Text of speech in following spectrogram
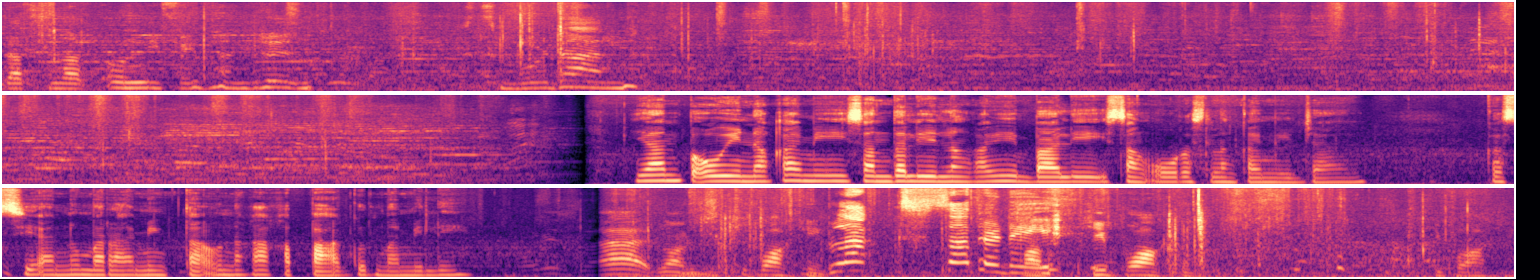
that's not only 500. It's more than. Yan, pauwi na kami. Sandali lang kami. Bali, isang oras lang kami dyan. Kasi ano, maraming tao nakakapagod mamili. That mom, just keep walking. Black Saturday! keep walking. Keep walking.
